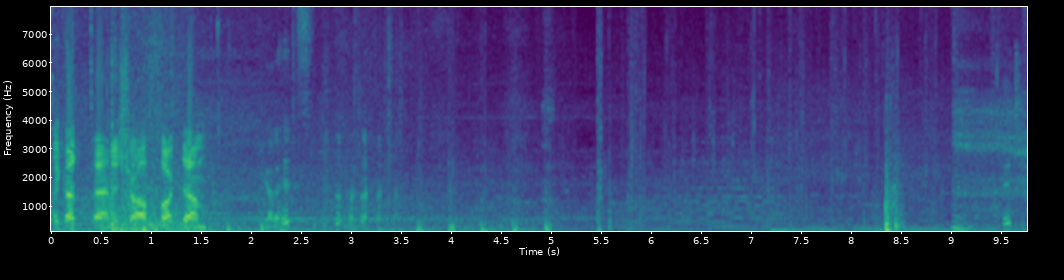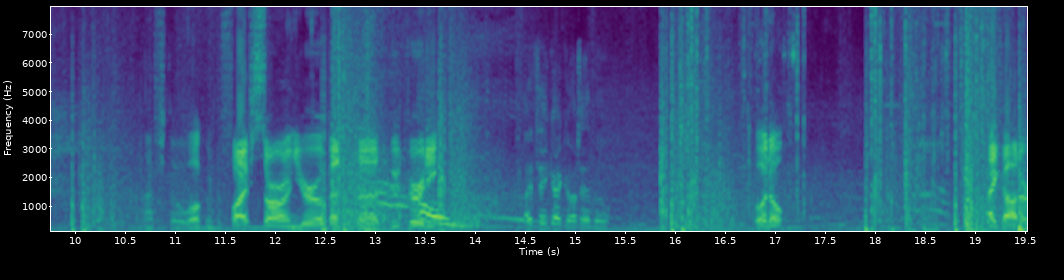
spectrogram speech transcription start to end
I got banish off. Fuck them. You got a hit? Hit. After welcome to five star in Europe at uh, 2:30. Oh, I think I got her though. Oh no. I got her.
